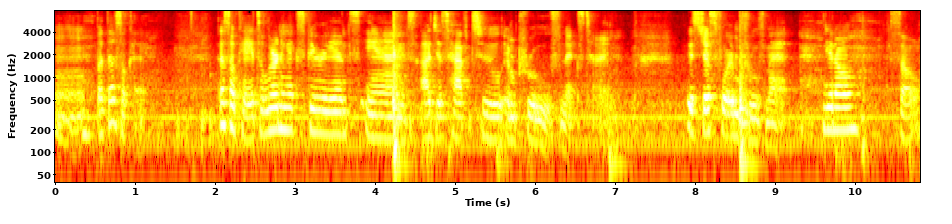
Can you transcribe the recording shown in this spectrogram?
Mm, but that's okay that's okay. It's a learning experience and I just have to improve next time. it's just for improvement, you know? So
